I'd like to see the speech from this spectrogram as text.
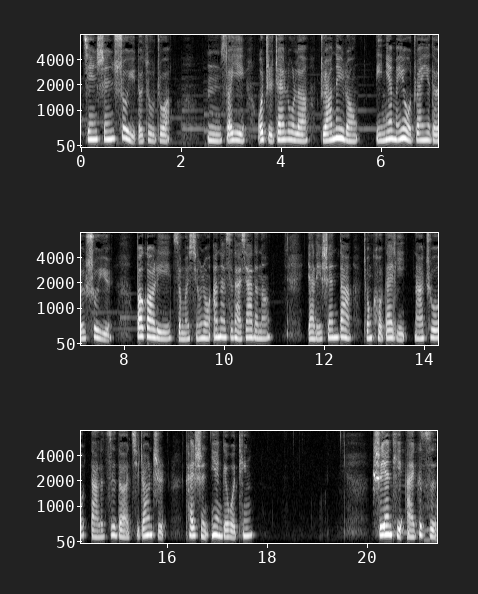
艰深术语的著作。嗯，所以我只摘录了主要内容，里面没有专业的术语。报告里怎么形容阿纳斯塔夏的呢？亚历山大从口袋里拿出打了字的几张纸，开始念给我听。实验体 X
